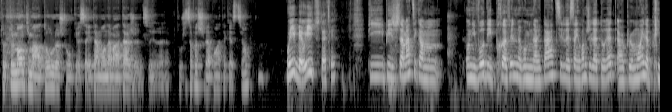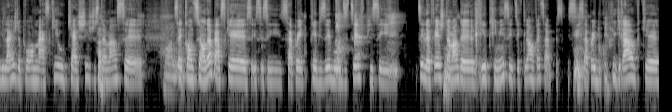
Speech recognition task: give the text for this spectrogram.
Tout, le monde qui m'entoure, je trouve que ça a été à mon avantage de le dire. je ne sais pas si je réponds à ta question. Oui, ben oui, tout à fait. Puis, puis justement, tu comme au niveau des profils neurominoritaires, le syndrome de la tourette a un peu moins le privilège de pouvoir masquer ou cacher justement cette condition-là parce que ça peut être très visible ou auditif, puis c'est le fait justement de réprimer ces tics-là, en fait, ça, ça peut être beaucoup plus grave que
